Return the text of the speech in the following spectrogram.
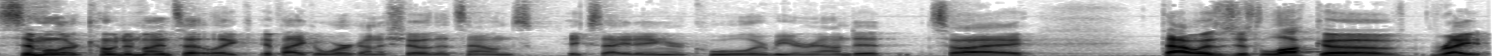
similar Conan mindset. Like, if I could work on a show that sounds exciting or cool or be around it. So I, that was just luck of right,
